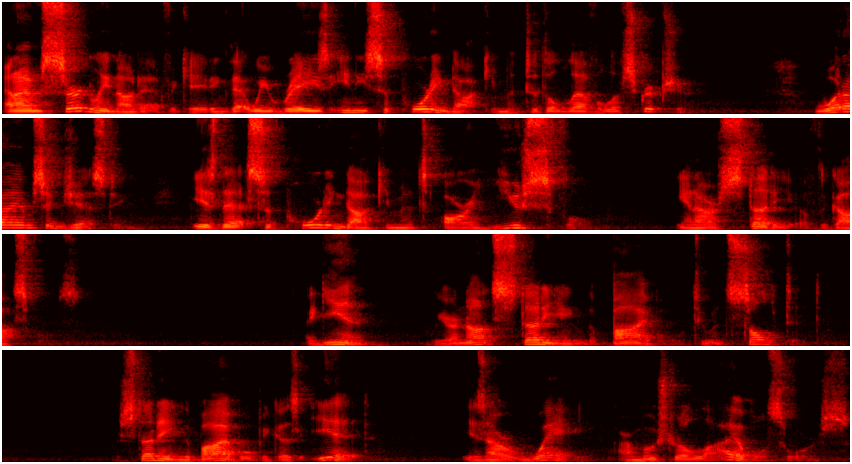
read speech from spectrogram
and I'm certainly not advocating that we raise any supporting document to the level of scripture. What I am suggesting is that supporting documents are useful in our study of the Gospels. Again, we are not studying the Bible to insult it. We're studying the Bible because it is our way, our most reliable source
